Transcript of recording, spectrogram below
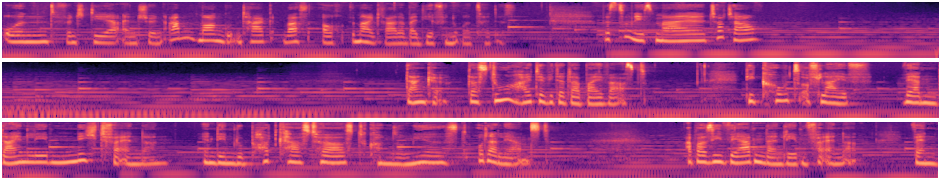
und wünsche dir einen schönen Abend, morgen, guten Tag, was auch immer gerade bei dir für eine Uhrzeit ist. Bis zum nächsten Mal. Ciao, ciao. Danke, dass du heute wieder dabei warst. Die Codes of Life werden dein Leben nicht verändern, indem du Podcast hörst, konsumierst oder lernst. Aber sie werden dein Leben verändern, wenn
